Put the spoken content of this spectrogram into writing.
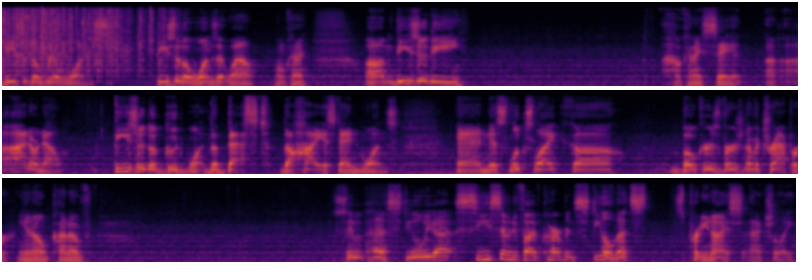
these are the real ones. These are the ones that wow. Okay. Um, these are the how can I say it? Uh, I don't know. These are the good one, the best, the highest end ones, and this looks like uh, Boker's version of a trapper. You know, kind of. See what kind of steel we got? C75 carbon steel. That's it's pretty nice actually.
